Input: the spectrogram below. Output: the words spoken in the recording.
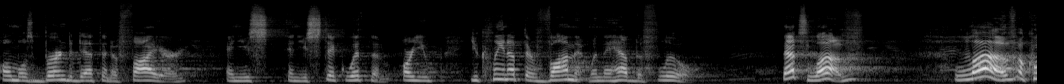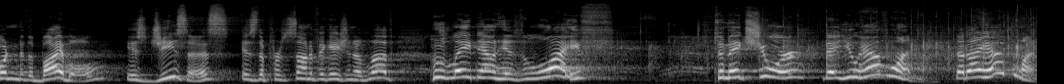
almost burned to death in a fire and you, and you stick with them, or you, you clean up their vomit when they have the flu. That's love. Love, according to the Bible, is Jesus, is the personification of love, who laid down his life to make sure that you have one, that I have one.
